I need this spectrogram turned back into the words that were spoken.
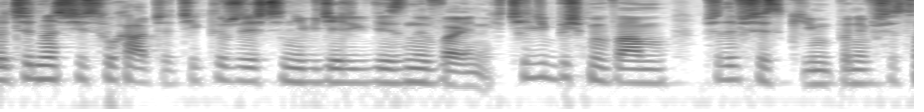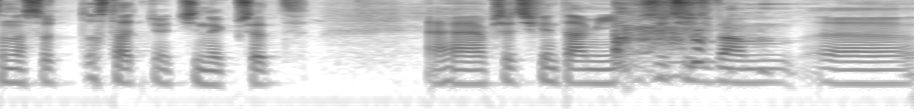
e, czy nasi słuchacze, ci, którzy jeszcze nie widzieli Gwiezdnych Wojen, chcielibyśmy wam przede wszystkim, ponieważ jest to nasz ostatni odcinek przed, e, przed świętami, życzyć wam e,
